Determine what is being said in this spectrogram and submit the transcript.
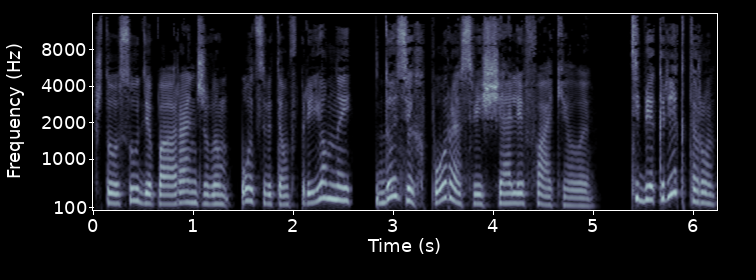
что, судя по оранжевым отцветам в приемной, до сих пор освещали факелы. Тебе к ректору?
